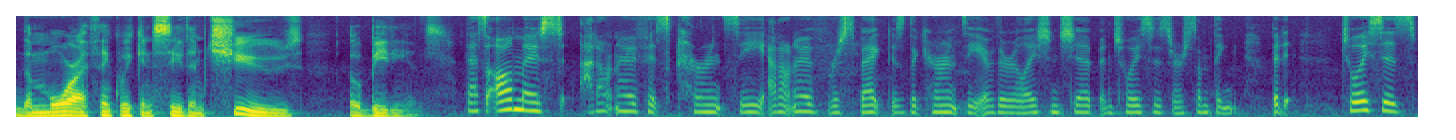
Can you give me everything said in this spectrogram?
the more I think we can see them choose obedience. That's almost, I don't know if it's currency. I don't know if respect is the currency of the relationship and choices or something, but choices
